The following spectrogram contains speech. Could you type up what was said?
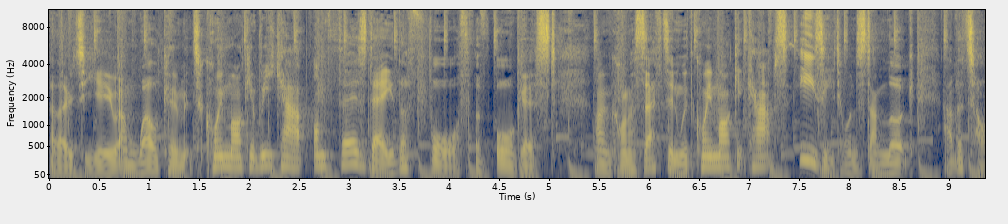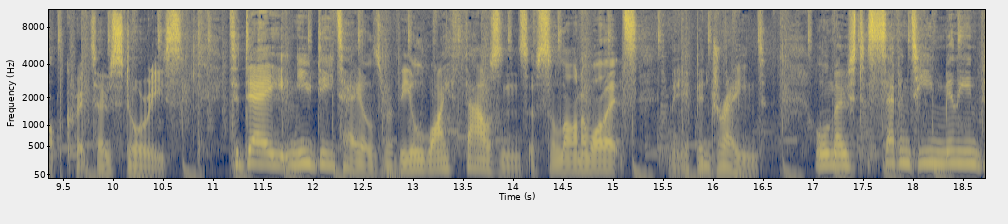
Hello to you and welcome to Coin Market Recap on Thursday, the 4th of August. I'm Connor Sefton with Coin Market Cap's easy to understand look at the top crypto stories. Today, new details reveal why thousands of Solana wallets may have been drained. Almost $17 million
